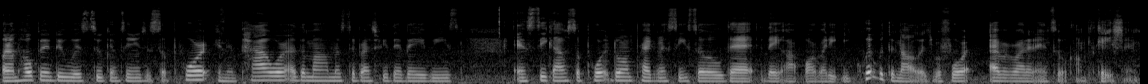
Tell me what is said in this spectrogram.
What I'm hoping to do is to continue to support and empower other mamas to breastfeed their babies and seek out support during pregnancy so that they are already equipped with the knowledge before ever running into a complication.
